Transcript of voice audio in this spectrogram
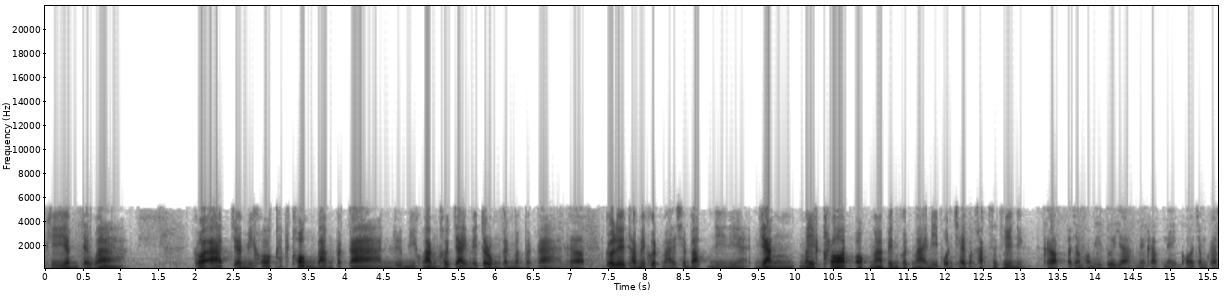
เพียงแต่ว่า ก็อาจจะมีข้อขัดข้องบางประการ หรือมีความเข้าใจไม่ตรงกันบางประการครับก็เลยทำให้กฎหมายฉบับนี้เนี่ยยังไม่คลอดออกมาเป็นกฎหมายมีผลใช้บังคับสักทีหนึ่งครับ อาจารย์พอมีตัวอย่างไหมครับ ในข้อจำกัด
